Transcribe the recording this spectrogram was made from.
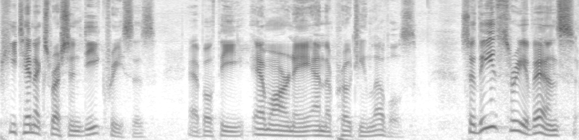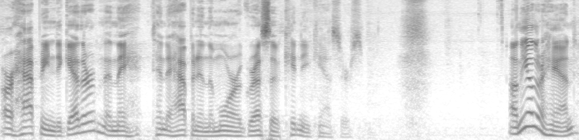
PTEN expression decreases at both the mRNA and the protein levels. So these three events are happening together, and they tend to happen in the more aggressive kidney cancers. On the other hand,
